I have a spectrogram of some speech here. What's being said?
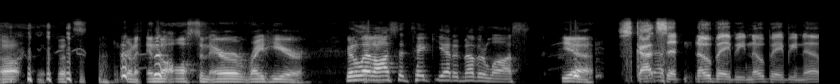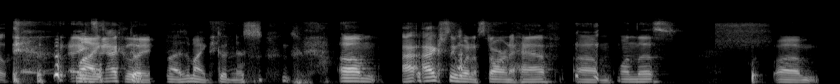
oh, that's, we're gonna end the Austin era right here. Gonna let Austin take yet another loss. Yeah, Scott said, "No, baby, no, baby, no." My exactly. good- uh, my goodness. Um, I I actually went a star and a half um on this. Um,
